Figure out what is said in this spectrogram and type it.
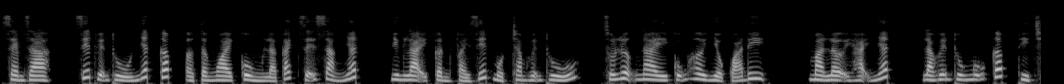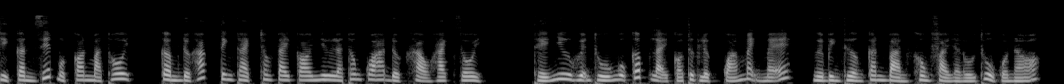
Xem ra, giết huyện thú nhất cấp ở tầng ngoài cùng là cách dễ dàng nhất, nhưng lại cần phải giết 100 huyện thú, số lượng này cũng hơi nhiều quá đi. Mà lợi hại nhất là huyện thú ngũ cấp thì chỉ cần giết một con mà thôi, cầm được hắc tinh thạch trong tay coi như là thông qua được khảo hạch rồi. Thế như huyện thú ngũ cấp lại có thực lực quá mạnh mẽ, người bình thường căn bản không phải là đối thủ của nó.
